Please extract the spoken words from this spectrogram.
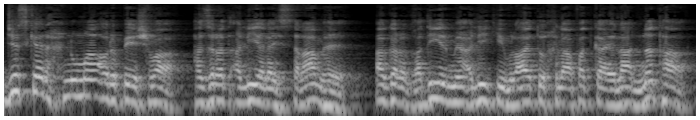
جس کے رہنما اور پیشوا حضرت علی علیہ السلام ہے۔ اگر غدیر میں علی کی ولایت و خلافت کا اعلان نہ تھا،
